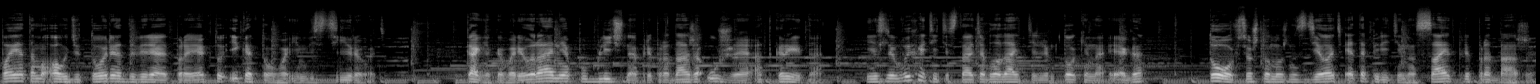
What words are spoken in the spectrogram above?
поэтому аудитория доверяет проекту и готова инвестировать. Как я говорил ранее, публичная препродажа уже открыта. Если вы хотите стать обладателем токена Эго, то все, что нужно сделать, это перейти на сайт препродажи,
